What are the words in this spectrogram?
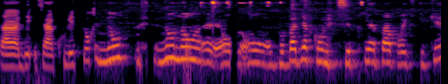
ça, a, ça a coulé de source? Non, non, non, on, on peut pas dire qu'on s'est pris à part pour expliquer.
